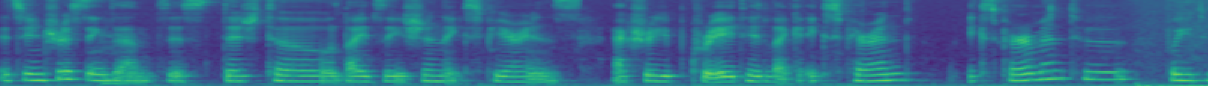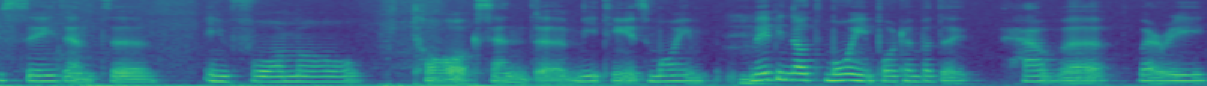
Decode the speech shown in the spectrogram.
it's interesting mm. that this digitalization experience actually created like experiment experiment to for you to say that the informal talks and the meeting is more mm. maybe not more important but they have a very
